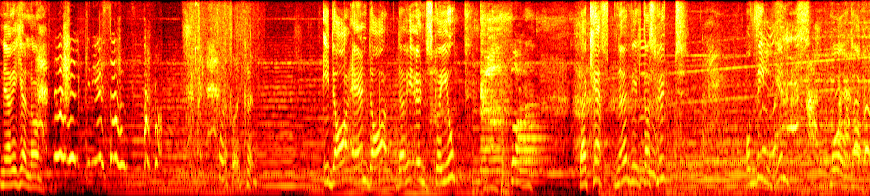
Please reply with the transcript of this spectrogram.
ned i kjelleren. Det var helt grusomt! Kan jeg få en klem? I dag er en dag der vi ønsker å gi opp. Der kreftene vil ta slutt, og viljen må overta.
